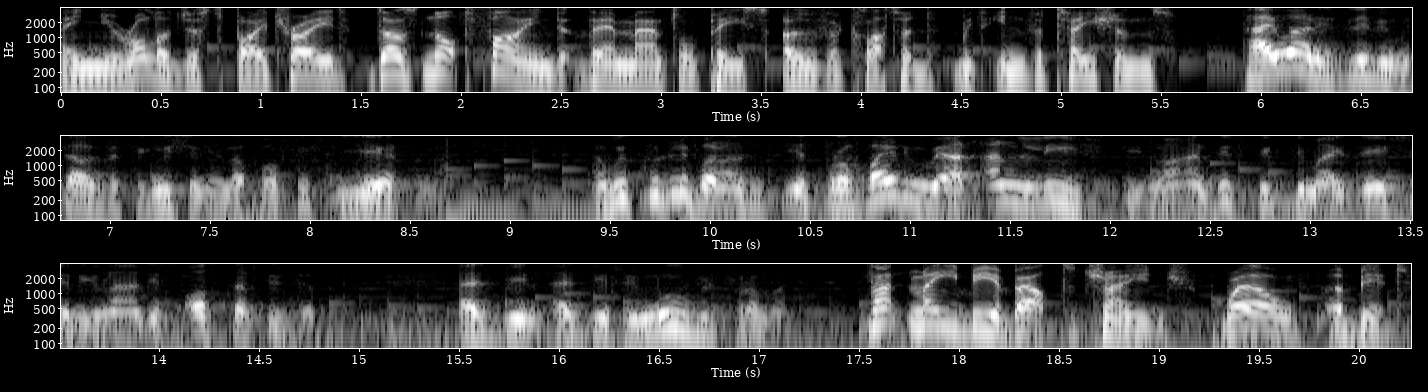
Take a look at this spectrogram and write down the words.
a neurologist by trade, does not find their mantelpiece overcluttered with invitations. Taiwan is living without recognition, you know, for 50 years now. And we could live for another 50 years, providing we are unleashed, you know, and this victimization, you know, and this ostracism has been, has been removed from us. That may be about to change. Well, a bit.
